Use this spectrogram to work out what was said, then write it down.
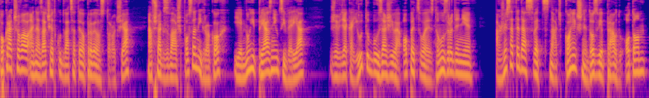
pokračoval aj na začiatku 21. storočia, avšak zvlášť v posledných rokoch jej mnohí priaznivci veria, že vďaka YouTube zažíva opäť svoje znovuzrodenie a že sa teda svet snať konečne dozvie pravdu o tom,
